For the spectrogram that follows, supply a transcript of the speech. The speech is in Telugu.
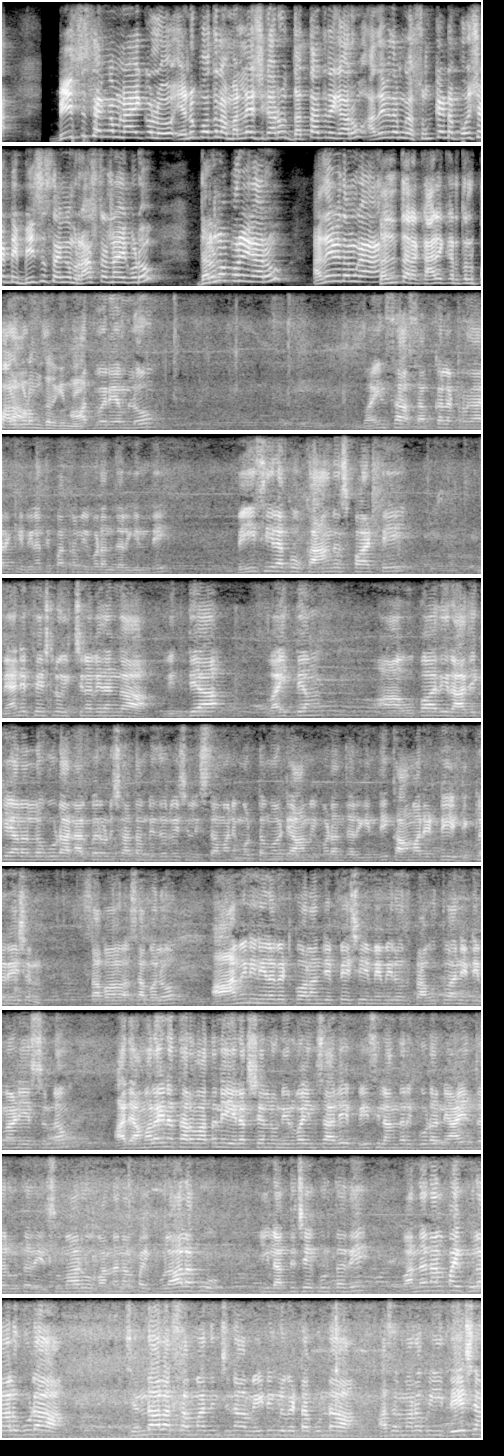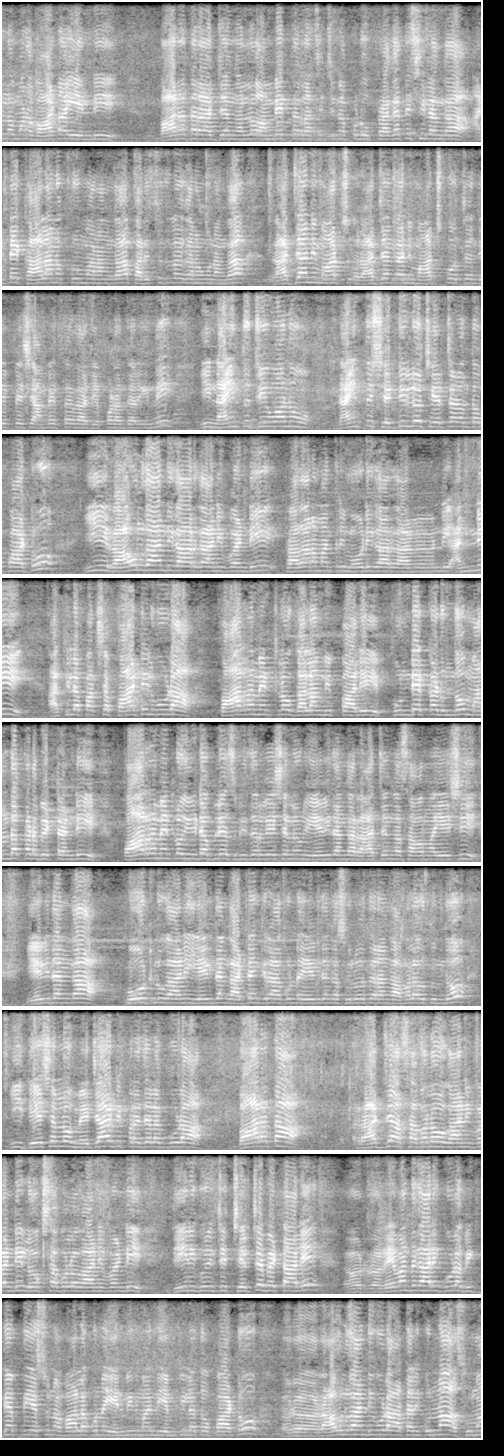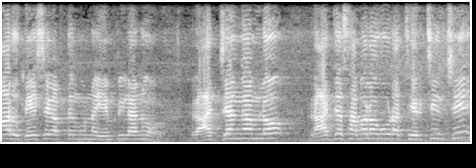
బీసీ సంఘం నాయకులు ఎనుపోతల మల్లేష్ గారు దత్తాత్రేయ గారు అదేవిధంగా సుంకెట పోషెట్టి బీసీ సంఘం రాష్ట్ర నాయకుడు ధర్మపురి గారు అదేవిధంగా తదితర కార్యకర్తలు పాల్గొనడం జరిగింది. ఆధ్వర్యంలో వైన్సా సబ్ కలెక్టర్ గారికి వినతి పత్రం ఇవ్వడం జరిగింది. బీసీలకు కాంగ్రెస్ పార్టీ మేనిఫెస్టోలో ఇచ్చిన విధంగా విద్య వైద్యం ఉపాధి రాజకీయాలలో కూడా నలభై రెండు శాతం రిజర్వేషన్లు ఇస్తామని మొట్టమొదటి హామీ ఇవ్వడం జరిగింది. కామారెడ్డి డిక్లరేషన్ సభ సభలో ఆ హామీని నిలబెట్టుకోవాలని చెప్పేసి మేము ఈరోజు ప్రభుత్వాన్ని డిమాండ్ చేస్తున్నాం. అది అమలైన తర్వాతనే ఎలక్షన్లు నిర్వహించాలి. బీసీలందరికీ కూడా న్యాయం జరుగుతుంది. సుమారు వంద నలభై కులాలకు ఈ లబ్ధి చేకూరుతుంది. వంద నలభై కులాలు కూడా చందాలకు సంబంధించిన మీటింగ్లు పెట్టకుండా అసలు మనకు ఈ దేశంలో మన వాటా ఏంది? భారత రాజ్యాంగంలో అంబేద్కర్ రచించినప్పుడు ప్రగతిశీలంగా అంటే కాలానుక్రమణంగా పరిస్థితులకు అనుగుణంగా రాజ్యాన్ని మార్చు రాజ్యాంగాన్ని మార్చుకోవచ్చు అని చెప్పేసి అంబేద్కర్ గారు చెప్పడం జరిగింది. ఈ నైన్త్ జీవోను నైన్త్ షెడ్యూల్లో చేర్చడంతో పాటు ఈ రాహుల్ గాంధీ గారు కానివ్వండి ప్రధానమంత్రి మోడీ గారు కానివ్వండి అన్ని అఖిలపక్ష పార్టీలు కూడా పార్లమెంట్లో గలం విప్పాలి. పుండెక్కడుందో మందక్కడ పెట్టండి. పార్లమెంట్లో ఈడబ్ల్యూఎస్ రిజర్వేషన్లను ఏ విధంగా రాజ్యాంగ సవరణ చేసి ఏ విధంగా కోర్టులు కానీ ఏ విధంగా అడ్డంకి రాకుండా ఏ విధంగా సులభతరంగా అమలవుతుందో ఈ దేశంలో మెజారిటీ ప్రజలకు కూడా భారత రాజ్యసభలో కానివ్వండి లోక్సభలో కానివ్వండి దీని గురించి చర్చ పెట్టాలి. రేవంత్ గారికి కూడా విజ్ఞప్తి చేస్తున్న వాళ్ళకున్న ఎనిమిది మంది ఎంపీలతో పాటు రాహుల్ గాంధీ కూడా అతనికి ఉన్న సుమారు దేశవ్యాప్తంగా ఉన్న ఎంపీలను రాజ్యాంగంలో రాజ్యసభలో కూడా చర్చించి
